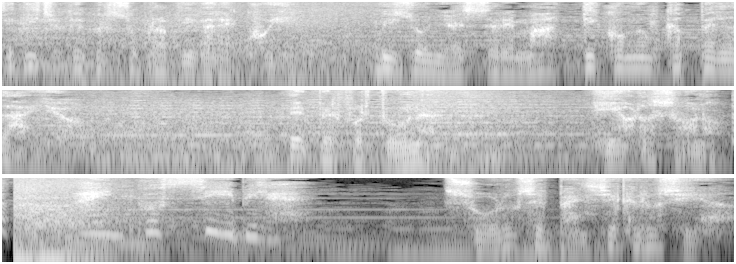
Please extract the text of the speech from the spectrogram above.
Si dice che per sopravvivere qui bisogna essere matti come un cappellaio. E per fortuna io lo sono. È impossibile. Solo se pensi che lo sia.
